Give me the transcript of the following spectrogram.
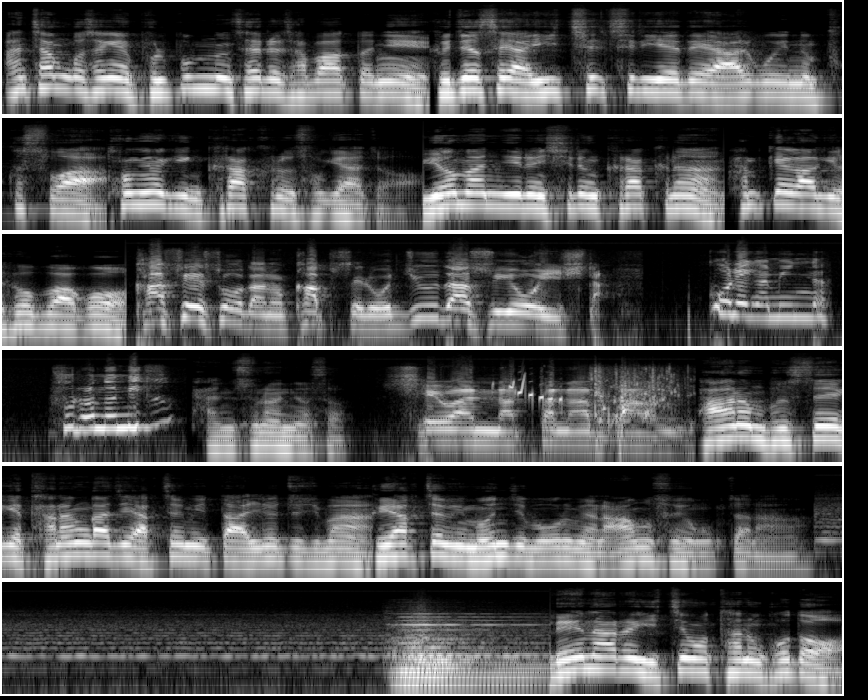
한참 고생해 불 뽑는 새를 잡아왔더니 그제서야 2772에 대해 알고 있는 푸크스와 통역인 크라크를 소개하죠. 위험한 일은 싫은 크라크는 함께 가길 거부하고 火星ソーダのカプセルを10ダース用意したこれがみんな風呂の水 단순한 녀석. 世話になったなバン 반은 불새에게 단 한 가지 약점이 있다 알려주지만 그 약점이 뭔지 모르면 아무 소용 없잖아. 레나를 잊지 못하는 고도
